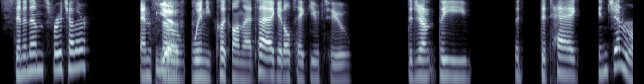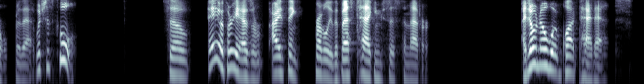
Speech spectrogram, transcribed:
synonyms for each other, and so Yes. when you click on that tag, it'll take you to the gen- the the tag in general for that, which is cool. So AO3 has a, I think, probably the best tagging system ever. I don't know what Wattpad has.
